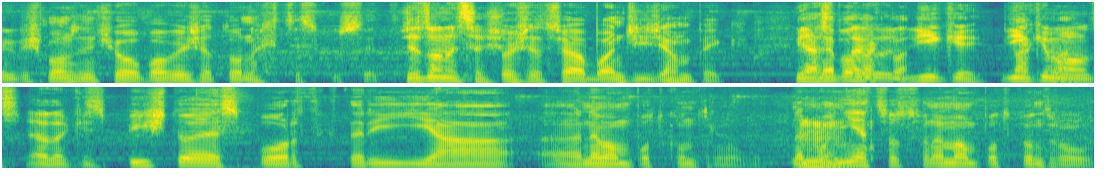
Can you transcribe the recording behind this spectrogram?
když mám z něčeho obavy, že to nechci zkusit. Že to nechceš? To, že třeba bungee jumping. Já Nebo tak, takhle. Díky, díky takhle. moc, já taky. Spíš to je sport, který já uh, nemám pod kontrolou. Nebo hmm. něco, co nemám pod kontrolou.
